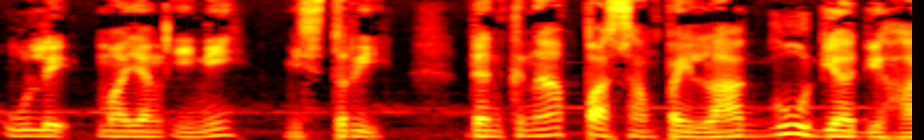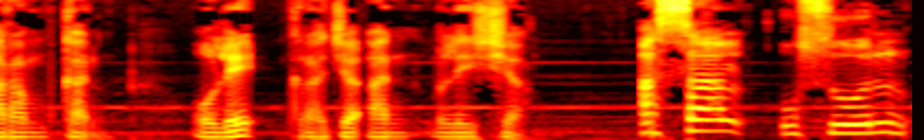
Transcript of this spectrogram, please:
ulik mayang ini misteri dan kenapa sampai lagu dia diharamkan oleh kerajaan Malaysia. Asal usul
